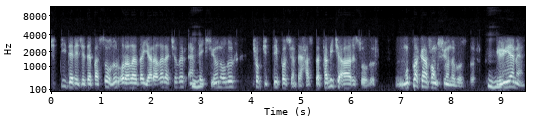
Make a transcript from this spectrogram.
ciddi derecede bası olur. Oralarda yaralar açılır, enfeksiyon olur. Çok ciddi pozisyon. Hasta tabii ki ağrısı olur. Mutlaka fonksiyonu bozulur. Hı hı. Yürüyemez.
